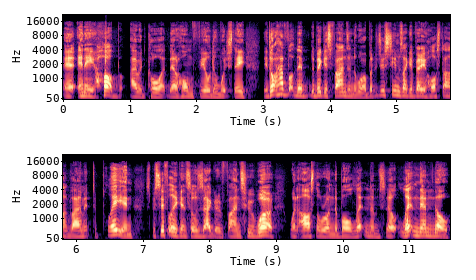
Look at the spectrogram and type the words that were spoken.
uh, in a hub, I would call it, their home field, in which they, they don't have the, the biggest fans in the world, but it just seems like a very hostile environment to play in, specifically against those Zagreb fans who were, when Arsenal were on the ball, letting them, letting them know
